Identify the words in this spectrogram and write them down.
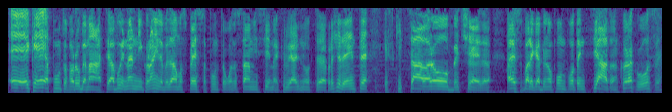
e che appunto fa robe matte. Ma poi Nanni con Nanni le vedevamo spesso appunto quando stavamo insieme, che lui note precedente, che schizzava robe, eccetera. Adesso pare che abbiano potenziato ancora cose.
